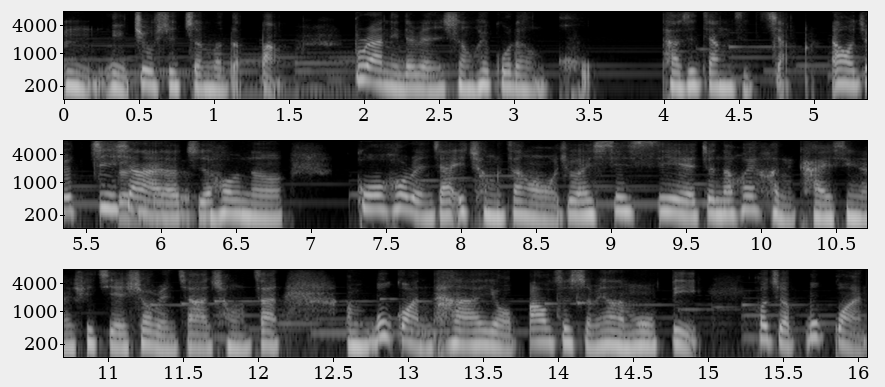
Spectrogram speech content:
嗯，你就是这么的棒，不然你的人生会过得很苦。他是这样子讲，然后我就记下来了。之后呢，过后人家一称赞我，我就会谢谢，真的会很开心的去接受人家的称赞，嗯，不管他有抱着什么样的目的。或者不管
